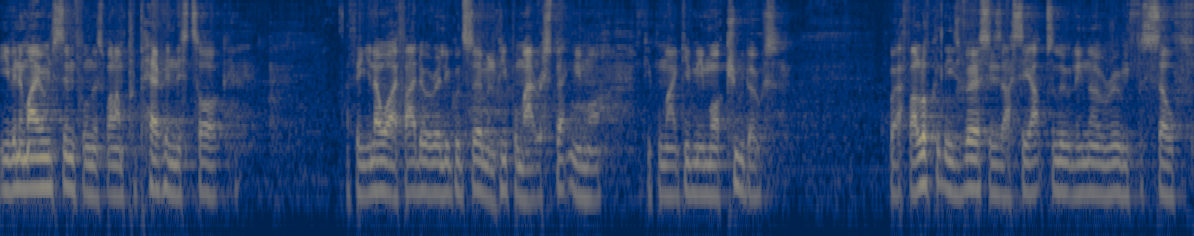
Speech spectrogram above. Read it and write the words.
Even in my own sinfulness, while I'm preparing this talk, I think, you know what, if I do a really good sermon, people might respect me more. People might give me more kudos. But if I look at these verses, I see absolutely no room for self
